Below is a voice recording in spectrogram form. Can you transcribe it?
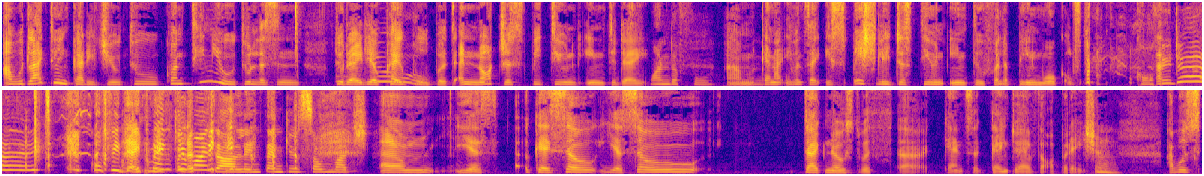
I would like to encourage you to continue to listen to Radio Cape Pulpit and not just be tuned in today. Wonderful. Um, can I even say, especially just tune into Philippine Walkles? Koffiedate. Koffiedate. Thank you, my darling. Thank you so much. Um, yes. Okay. So yes. So diagnosed with uh, cancer, going to have the operation. I was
